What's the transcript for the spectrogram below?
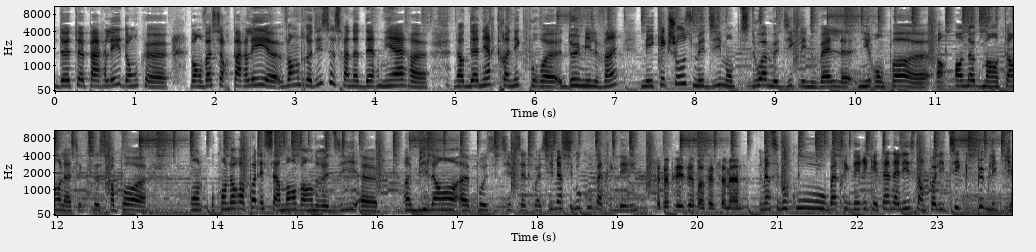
de te parler. Donc, euh, bon, on va se reparler vendredi. Ce sera notre dernière, notre dernière chronique pour 2020. Mais quelque chose me dit, mon petit doigt me dit que les nouvelles n'iront pas en, en, augmentant. Là, c'est que ce sera pas qu'on n'aura pas nécessairement vendredi euh, un bilan euh, positif cette fois-ci. Merci beaucoup, Patrick Derry. Ça fait plaisir. Bonne fin de semaine. Merci beaucoup, Patrick Derry, qui est analyste en politique publique.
